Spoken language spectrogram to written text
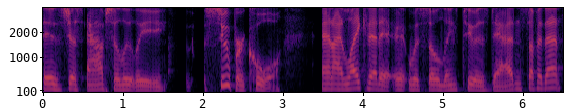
is just absolutely super cool. And I like that it, it was so linked to his dad and stuff like that.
